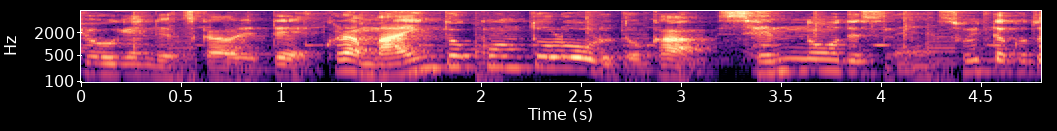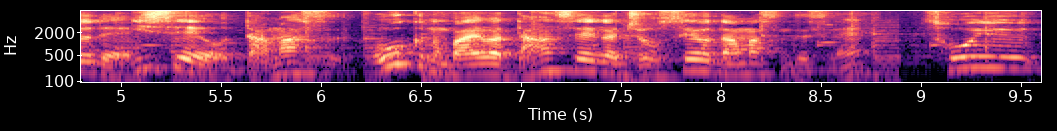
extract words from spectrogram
表現で使われてこれはマインドコントロールとか洗脳ですね。そういったことで異性を騙す。多くの場合は男性が女性を騙すんですね。そういう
